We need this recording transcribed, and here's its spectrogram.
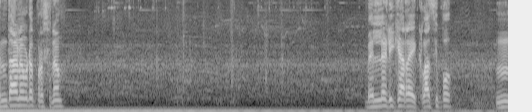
എന്താണ് ഇവിടെ പ്രശ്നം? ബെല്ലടിക്കാറായി. ക്ലാസ്സിൽ പോ. ഉം.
